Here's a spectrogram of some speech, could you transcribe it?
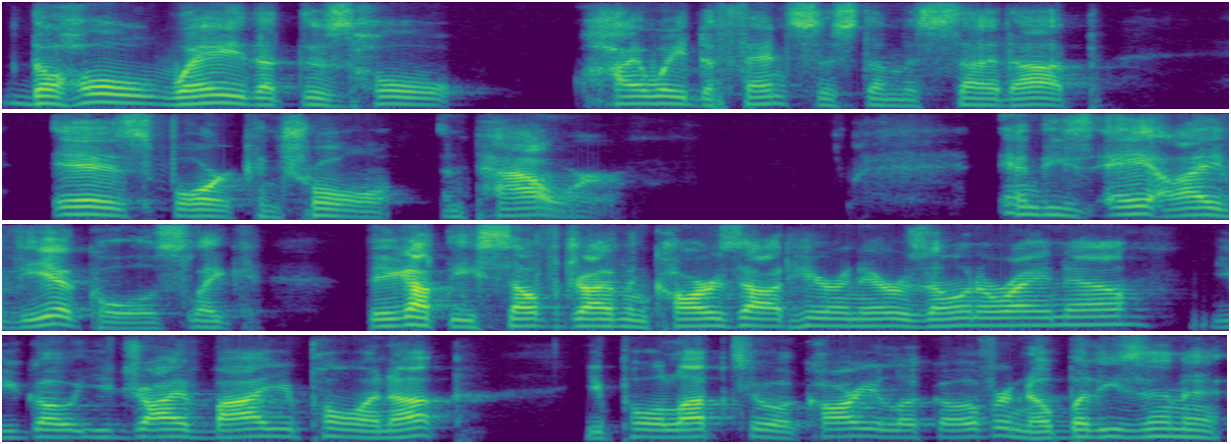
the whole way that this whole highway defense system is set up is for control and power. And these AI vehicles, like they got these self-driving cars out here in Arizona right now. You go, you drive by, you're pulling up, you pull up to a car, you look over, nobody's in it.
